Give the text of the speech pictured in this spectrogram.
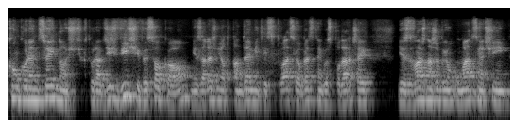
konkurencyjność, która gdzieś wisi wysoko, niezależnie od pandemii, tej sytuacji obecnej gospodarczej, jest ważna, żeby ją umacniać i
